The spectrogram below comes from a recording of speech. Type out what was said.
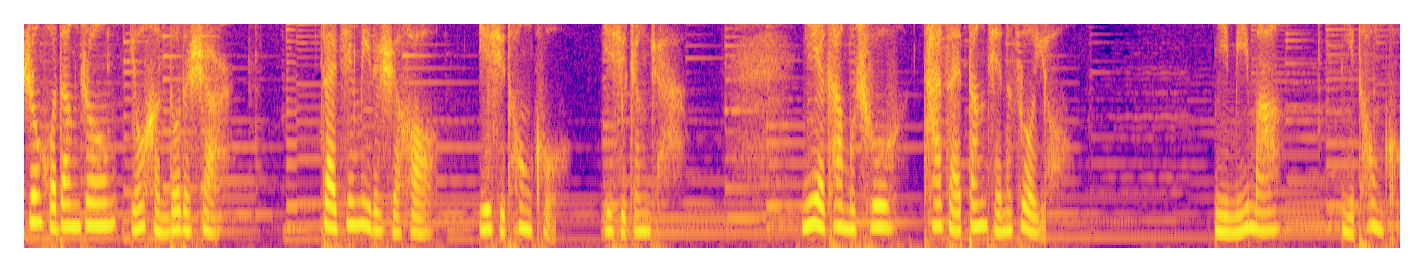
生活当中有很多的事儿，在经历的时候，也许痛苦，也许挣扎，你也看不出它在当前的作用。你迷茫，你痛苦，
